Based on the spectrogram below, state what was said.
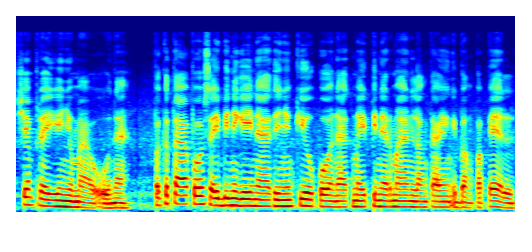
syempre yun yung mauuna. Pagkatapos ay binigay natin yung coupon at may pinirmahan lang tayong ibang papel.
